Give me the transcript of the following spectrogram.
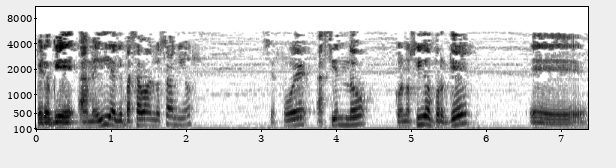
Pero que a medida que pasaban los años, se fue haciendo conocido por qué. Eh,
